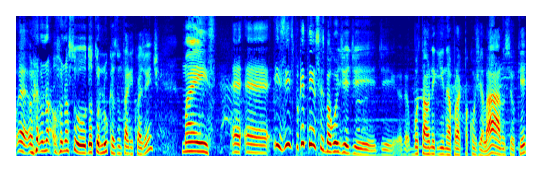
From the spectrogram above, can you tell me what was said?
o- é, o o nosso Dr. Lucas não tá aqui com a gente, mas é, é, existe, porque tem esses bagulho de, de, de botar o neguinho na- pra, pra congelar, não sei o quê.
